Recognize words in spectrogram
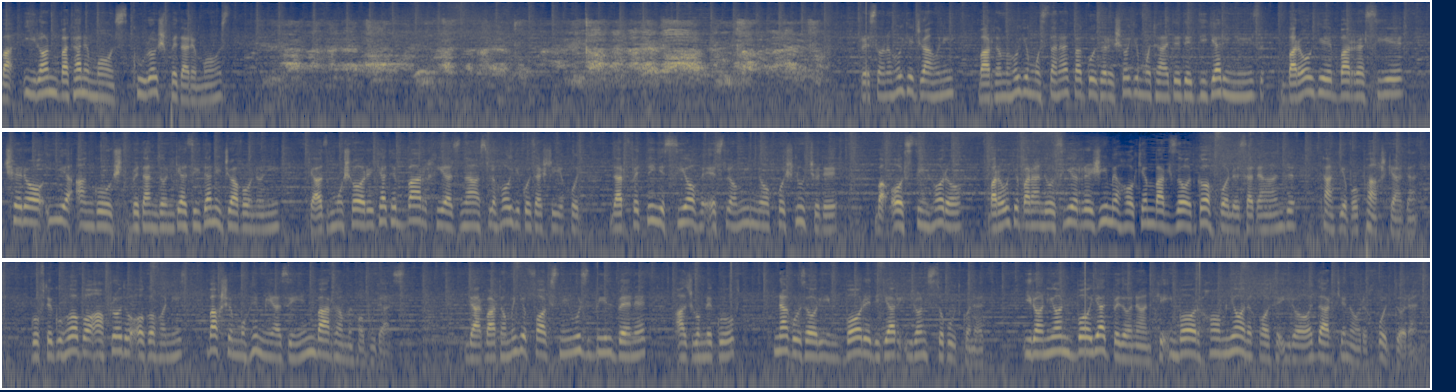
و ایران وطن ماست کوروش پدر ماست. رسانه های جهانی برنامه های مستند و گزارش های متعدد دیگری نیز برای بررسی چرایی انگشت به دندان گزیدن جوانانی که از مشارکت برخی از نسلهای گذشته خود در فتنه سیاه اسلامی ناخشنود شده و آستین ها را برای براندازی رژیم حاکم بر زادگاه بالا زدهاند تهیه و پخش کردند. گفتگوها با افراد و آگاهان نیز بخش مهمی از این برنامه ها بوده است. در برنامه فاکس نیوز بیل بنت از جمله گفت نگذاریم بار دیگر ایران سقوط کند. ایرانیان باید بدانند که این بار حامیان قاطعی را در کنار خود دارند.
